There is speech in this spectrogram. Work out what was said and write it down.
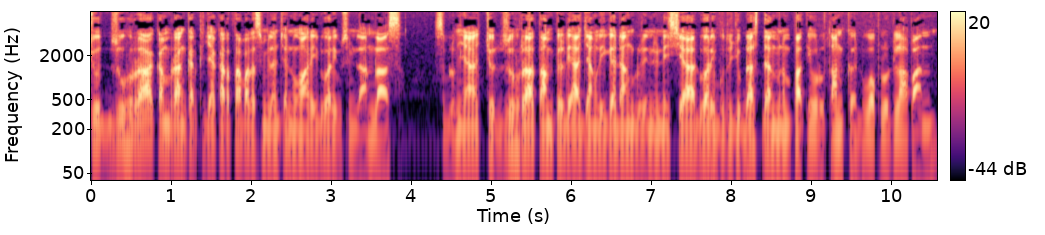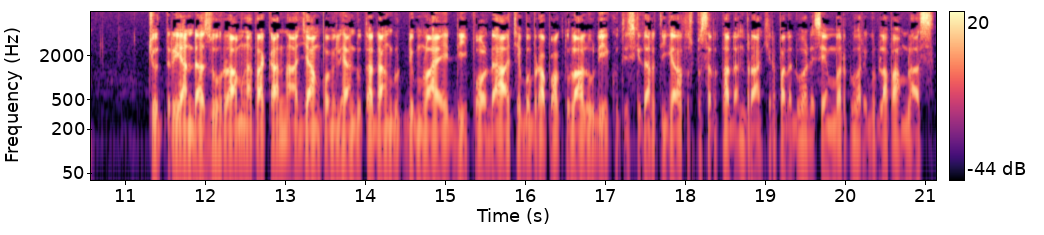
Cut Zuhra akan berangkat ke Jakarta pada 9 Januari 2019. Sebelumnya, Cut Zuhra tampil di ajang Liga Dangdut Indonesia 2017 dan menempati urutan ke-28. Cut Rianda Zuhra mengatakan ajang pemilihan Duta Dangdut dimulai di Polda Aceh beberapa waktu lalu diikuti sekitar 300 peserta dan berakhir pada 2 Desember 2018.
